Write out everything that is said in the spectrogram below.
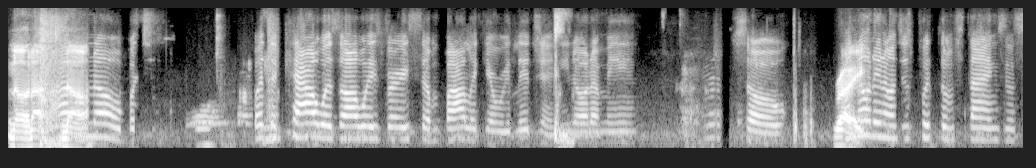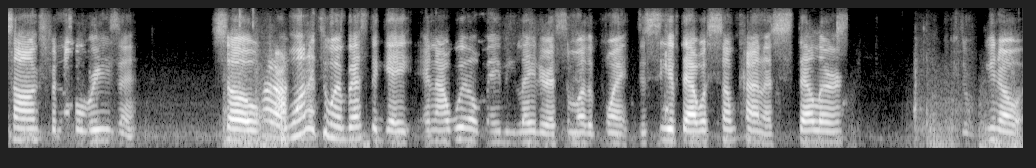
No, not I no. don't but but the cow was always very symbolic in religion. You know what I mean? So right. I know they don't just put them things in songs for no reason. So I wanted to investigate, and I will maybe later at some other point to see if that was some kind of stellar, you know,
